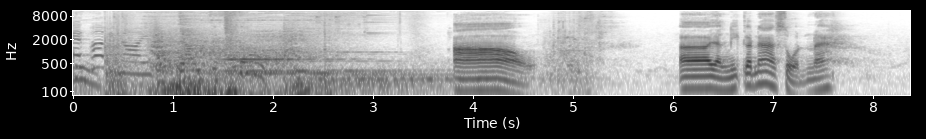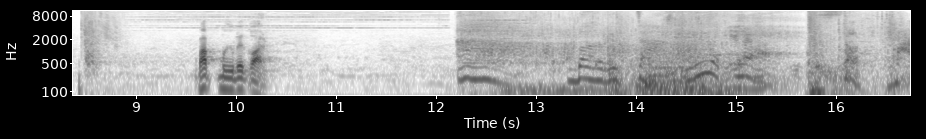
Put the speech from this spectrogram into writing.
นี้ขอเครื่องเทศเพิ่มอีกหน่อยเราจะสู้อ้าวเอ่ออย่างนี้ก็น่าสนนะบับมือไปก่อน บริจาคเลือดสดใหม่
